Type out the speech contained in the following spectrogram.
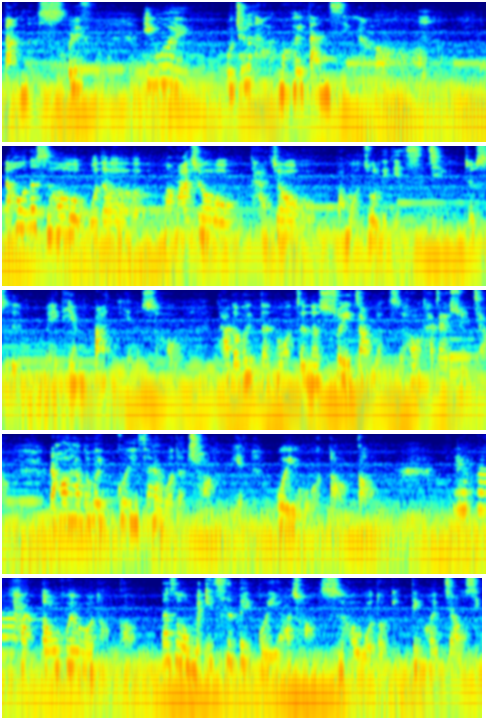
单的事。为什么？因为我觉得他们会担心啊。嗯。然后那时候我的妈妈就，她就帮我做了一件事情，就是每天半夜的时候，他都会等我真的睡着了之后，他再睡觉，然后他都会跪在我的床边为我祷告。他都会为我祷告，但是我每一次被鬼压床之后，我都一定会叫醒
